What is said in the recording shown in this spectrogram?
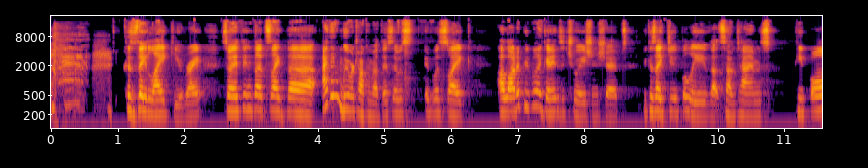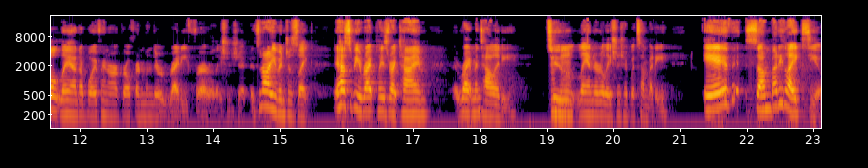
Cuz they like you, right? So I think that's like the I think we were talking about this. It was it was like a lot of people that get in situationships because I do believe that sometimes people land a boyfriend or a girlfriend when they're ready for a relationship. It's not even just like it has to be right place, right time, right mentality to mm-hmm. land a relationship with somebody. If somebody likes you,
